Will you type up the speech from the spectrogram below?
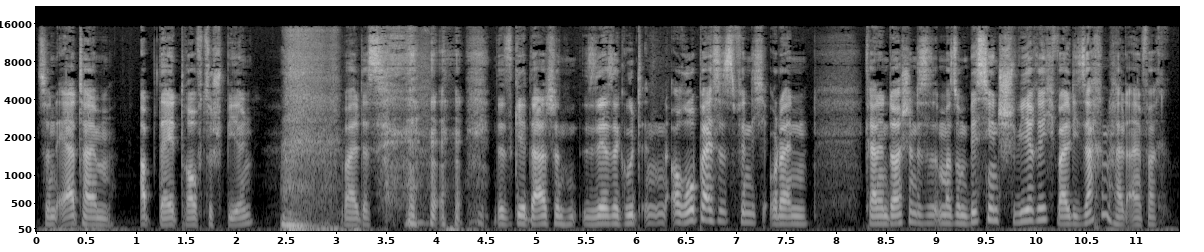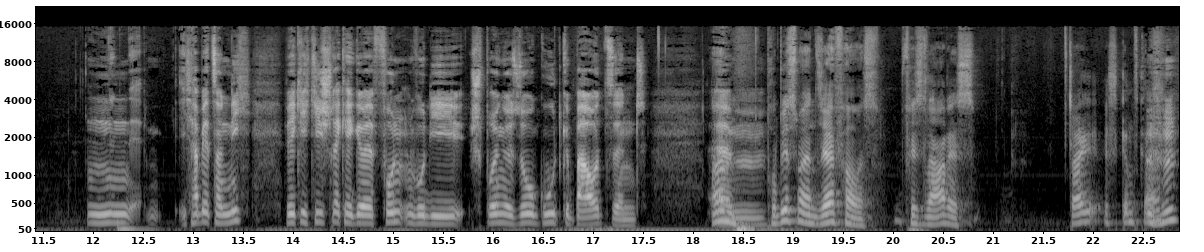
so ein Airtime-Update drauf zu spielen. Weil das, das geht da schon sehr, sehr gut. In Europa ist es, finde ich, oder in, gerade in Deutschland ist es immer so ein bisschen schwierig, weil die Sachen halt einfach, ich habe jetzt noch nicht wirklich die Strecke gefunden, wo die Sprünge so gut gebaut sind. Ähm, probier's mal in Serfaus, Fislades. Da ist ganz geil. Mhm.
